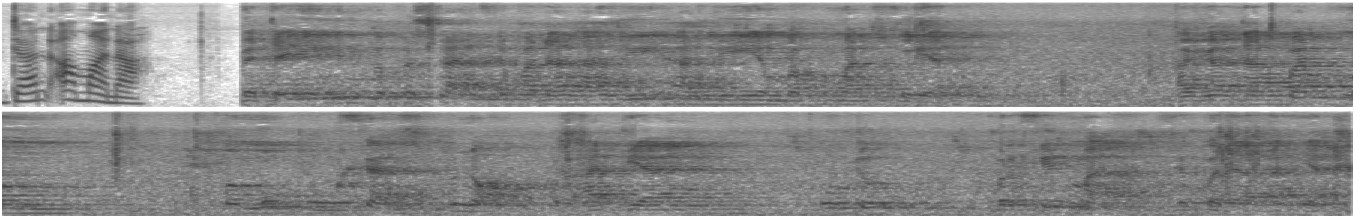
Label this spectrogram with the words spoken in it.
dan amanah. Saya ingin berpesan kepada ahli-ahli yang berhormat sekalian agar dapat mem memupukkan sepenuh perhatian untuk berkhidmat kepada rakyat.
